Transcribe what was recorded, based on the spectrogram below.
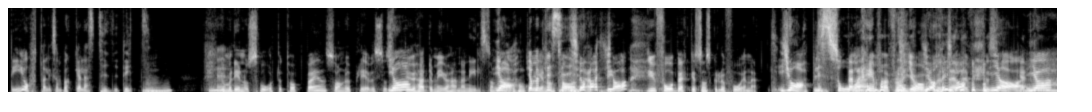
det är ofta liksom böcker jag läst tidigt. Jo, men det är nog svårt att toppa en sån upplevelse som Ja. du hade med Johanna Nilsson. Ja, hon ja, men precis. talen. Ja, det, ja. det är ju få böcker som skulle få en att Ja, bli så... stanna hemma från jobbet Ja, ja, eller ja, ja,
